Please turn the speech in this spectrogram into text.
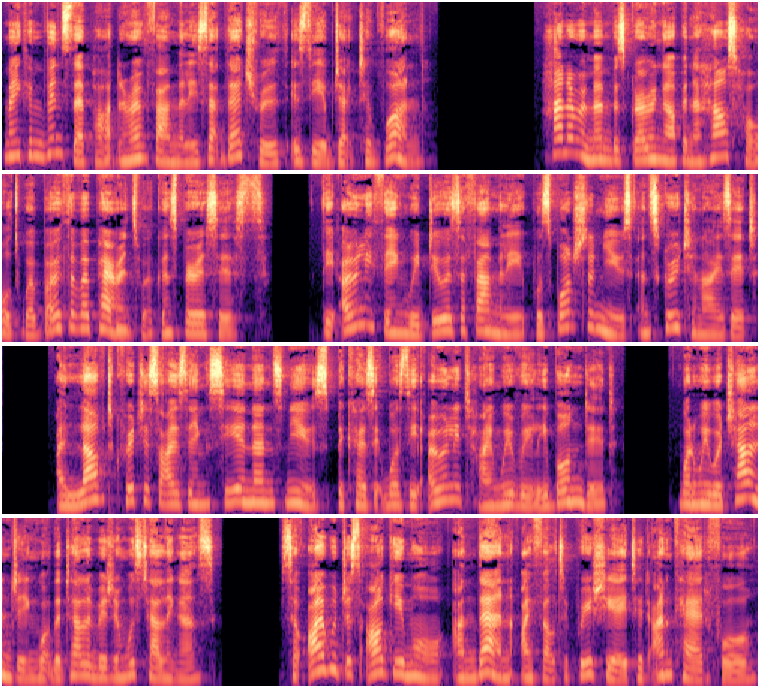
may convince their partner and families that their truth is the objective one. Hannah remembers growing up in a household where both of her parents were conspiracists. The only thing we'd do as a family was watch the news and scrutinize it. I loved criticizing CNN's news because it was the only time we really bonded, when we were challenging what the television was telling us. So I would just argue more, and then I felt appreciated and cared for.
